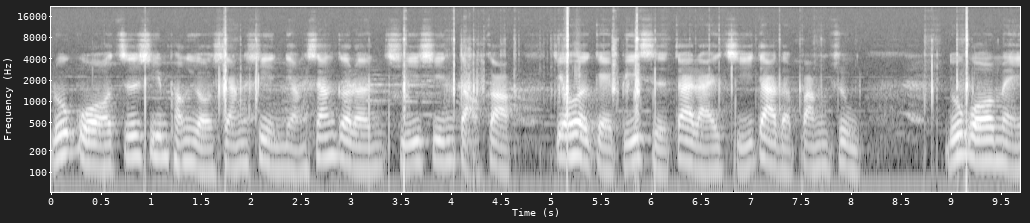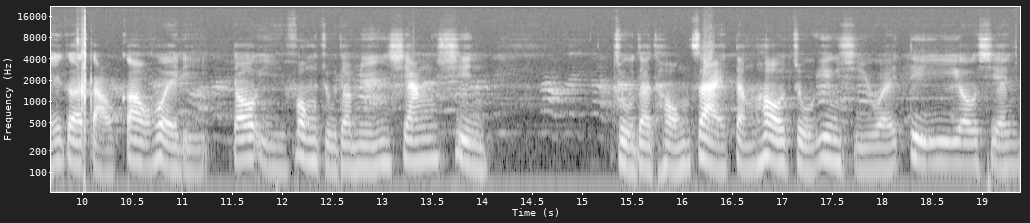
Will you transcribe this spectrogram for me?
如果知心朋友相信，两三个人齐心祷告。就会给彼此带来极大的帮助。如果每一个祷告会里都以奉主的名相信主的同在，等候主应许为第一优先；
